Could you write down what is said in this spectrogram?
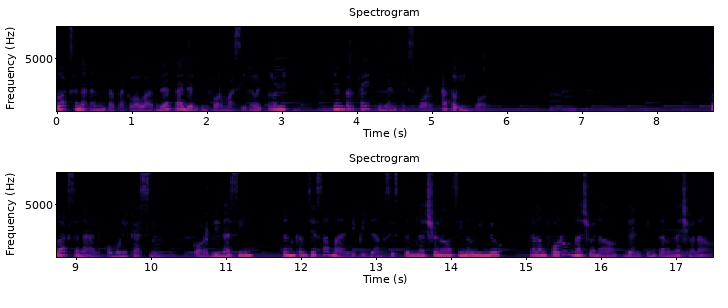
Pelaksanaan tata kelola data dan informasi elektronik yang terkait dengan ekspor atau impor pelaksanaan komunikasi, koordinasi, dan kerjasama di bidang sistem nasional single window dalam forum nasional dan internasional.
